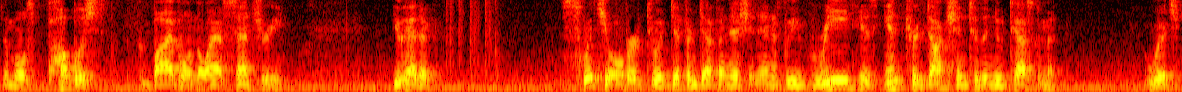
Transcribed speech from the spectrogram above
the most published Bible in the last century, you had a switch over to a different definition. And if we read his introduction to the New Testament, which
